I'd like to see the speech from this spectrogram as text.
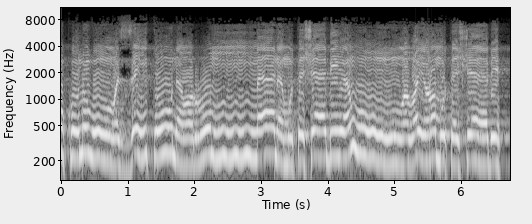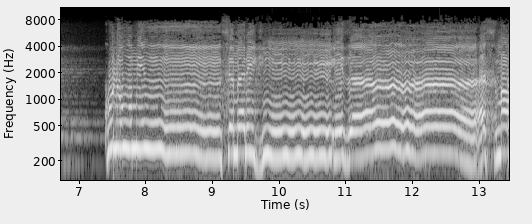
أكله والزيتون والرمان متشابها وغير متشابه كلوا من ثمره إذا أثمر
